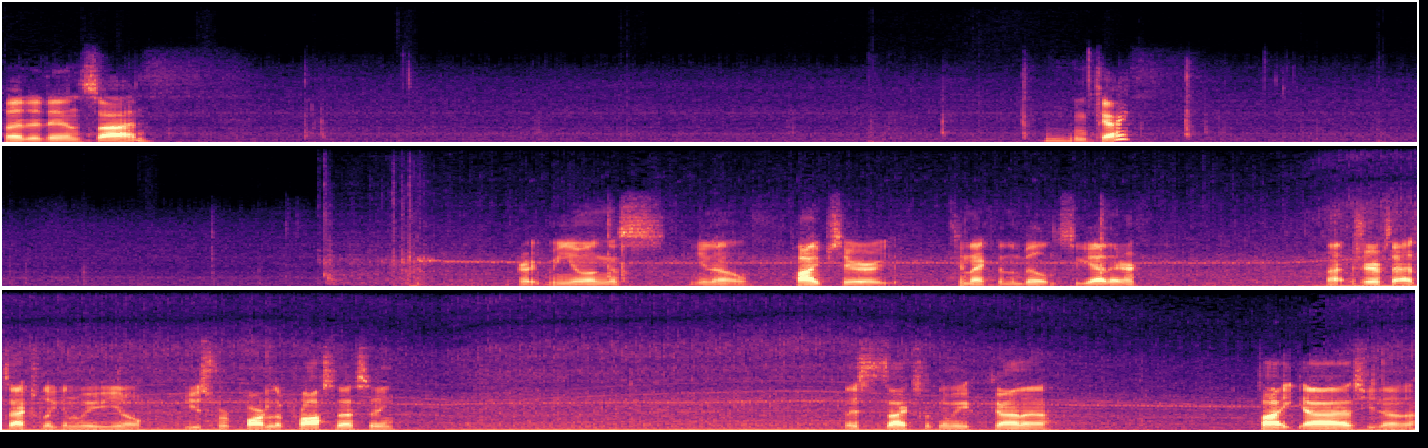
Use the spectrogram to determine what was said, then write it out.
Put it inside. Okay. Great being among us, you know, pipes here connecting the buildings together. Not sure if that's actually going to be, you know, used for part of the processing. This is actually going to be kind of tight, guys. You know,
